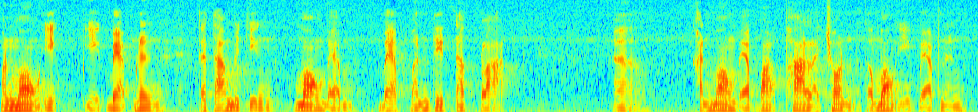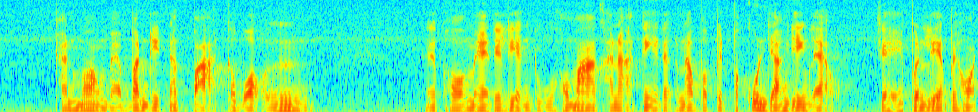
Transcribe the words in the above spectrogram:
มันมองอีกอีกแบบหนึ่ง แต่ตามไม่จริงมองแบบแบบบัณฑิตนักปราชญ์ขันมองแบบผ้าละช่อนก็มองอีกแบบหนึ่งขันมองแบบบัณฑิตนักปราชญ์ก็บอกเออพ่อแม่ได้เลี้ยงดูเขามากขนาดนี้แต่ก็นับว่าเป็นประคุณอย่างยิ่งแล้ว จะให้เพิ่นเลี้ยงไปหอด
